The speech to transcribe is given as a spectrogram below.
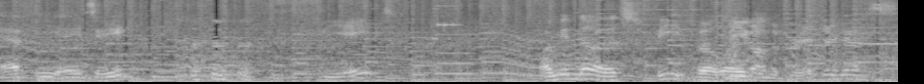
F E A T. Fiat? I mean, no, that's feet, but like. Feet on the bridge, I guess.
